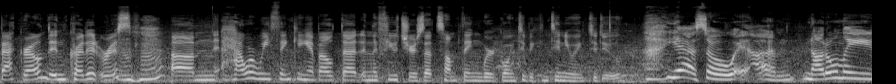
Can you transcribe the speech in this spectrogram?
background in credit risk. Mm-hmm. Um, how are we thinking about that in the future? Is that something we're going to be continuing to do? Yeah, so um, not only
